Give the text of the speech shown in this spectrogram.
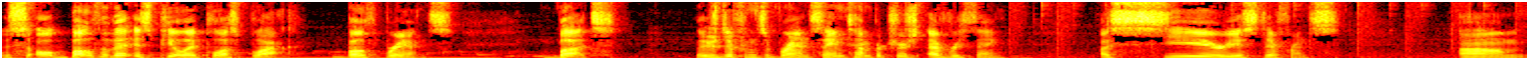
This all, both of it is PLA Plus Black. Both brands. But there's a difference of brand. Same temperatures, everything. A serious difference. Um,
